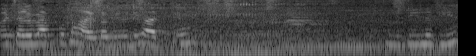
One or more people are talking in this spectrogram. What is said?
और चलो मैं आपको बाहर का व्यू दिखाती हूँ। लगी है।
